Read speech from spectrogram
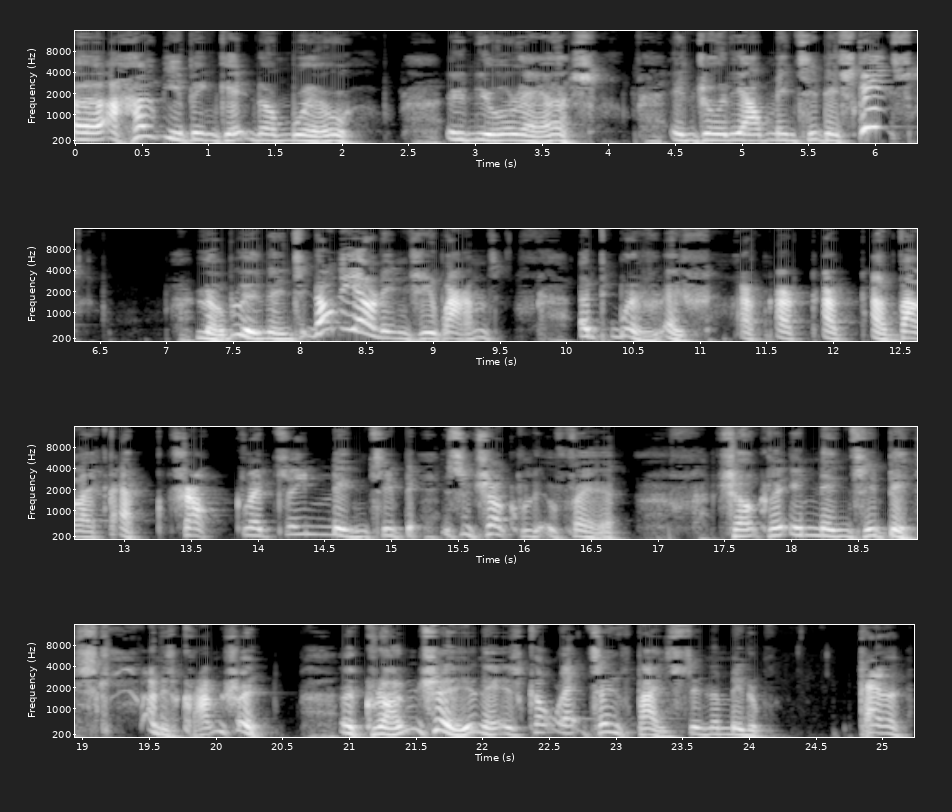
Uh, I hope you've been getting on well in your house. Enjoy the old minty biscuits. Lovely minty, not the orangey ones. A, a, a, a, a, a chocolatey minty, it's a chocolate affair. Chocolate and minty biscuit. And it's crunchy. A crunchy, isn't it? It's got that toothpaste in the middle. Karen,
